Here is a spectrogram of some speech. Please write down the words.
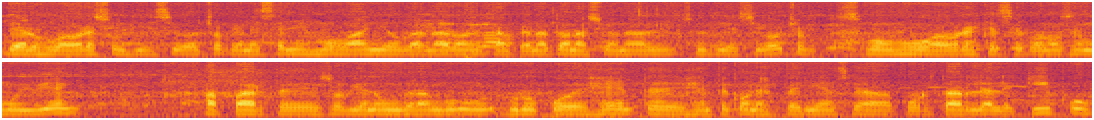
de los jugadores sub-18 que en ese mismo año ganaron el Campeonato Nacional sub-18. Son jugadores que se conocen muy bien Aparte de eso viene un gran grupo de gente, de gente con experiencia a aportarle al equipo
